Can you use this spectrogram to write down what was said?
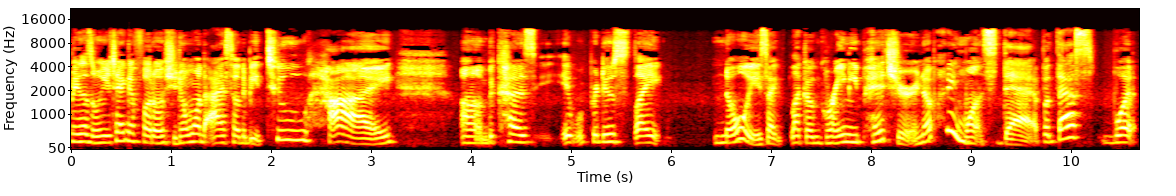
Because when you're taking photos, you don't want the ISO to be too high um, because it will produce like noise, like like a grainy picture. Nobody wants that, but that's what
